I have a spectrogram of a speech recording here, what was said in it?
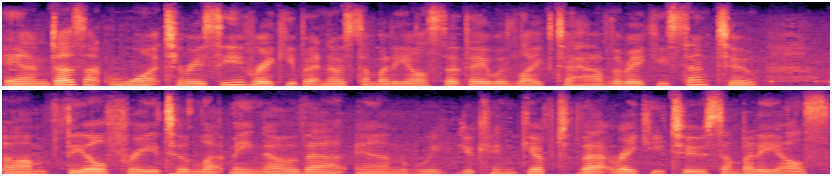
and doesn't want to receive Reiki but knows somebody else that they would like to have the Reiki sent to, um, feel free to let me know that and we, you can gift that Reiki to somebody else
